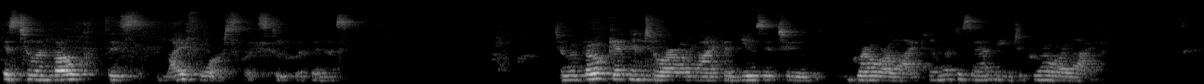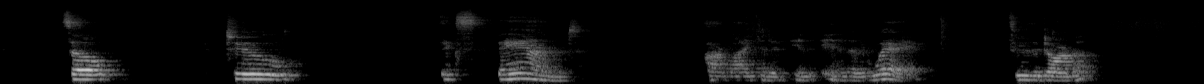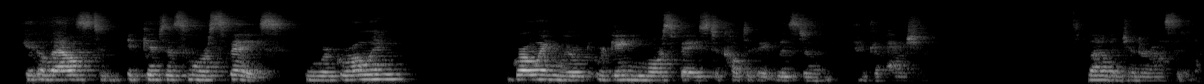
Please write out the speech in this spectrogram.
is to invoke this life force that's deep within us. To invoke it into our own life and use it to grow our life. And what does that mean to grow our life? So, to expand our life in, a, in, in another way through the Dharma, it allows to, it gives us more space. When we're growing, growing, we're, we're gaining more space to cultivate wisdom and compassion, love and generosity.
